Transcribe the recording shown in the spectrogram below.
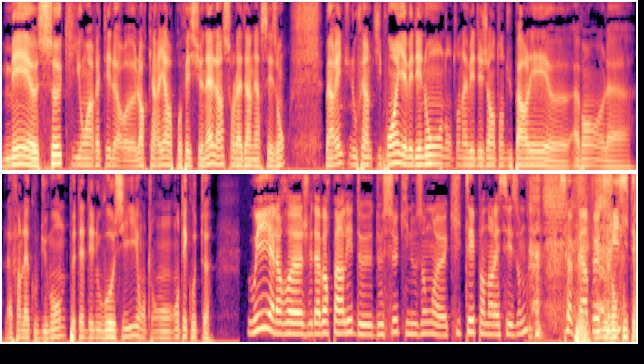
mais euh, ceux qui ont arrêté leur, euh, leur carrière professionnelle hein, sur la dernière saison. Marine, tu nous fais un petit point. Il y avait des noms dont on avait déjà entendu parler avant la, fin de la Coupe du Monde, peut-être des nouveaux aussi. On, on, on t'écoute. Oui, alors euh, je vais d'abord parler de, de ceux qui nous ont euh, quittés pendant la saison. ça fait un peu triste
